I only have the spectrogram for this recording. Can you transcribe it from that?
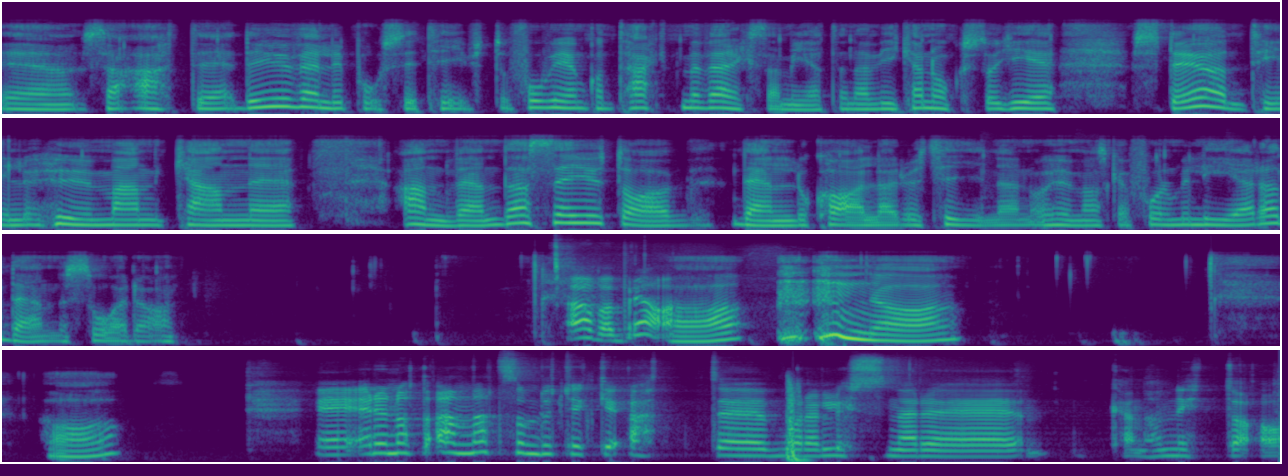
Eh, så att eh, det är ju väldigt positivt. Då får vi en kontakt med verksamheterna. Vi kan också ge stöd till hur man kan eh, använda sig utav den lokala rutinen och hur man ska formulera den så då. Ja, vad bra. Ja. ja. ja. Är det något annat som du tycker att våra lyssnare kan ha nytta av?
